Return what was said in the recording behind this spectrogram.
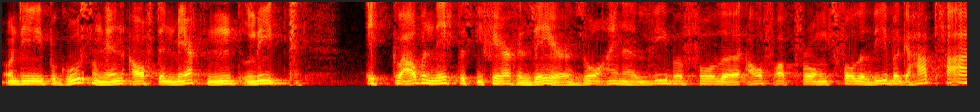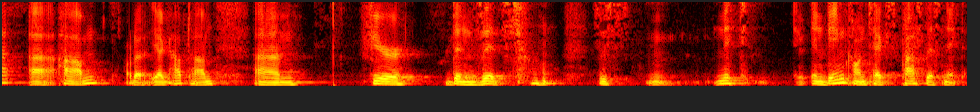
und die Begrüßungen auf den Märkten liebt. Ich glaube nicht, dass die Pharisäer so eine liebevolle, aufopferungsvolle Liebe gehabt ha äh, haben, oder ja, gehabt haben, ähm, für den Sitz. Es ist nicht, in dem Kontext passt es nicht.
